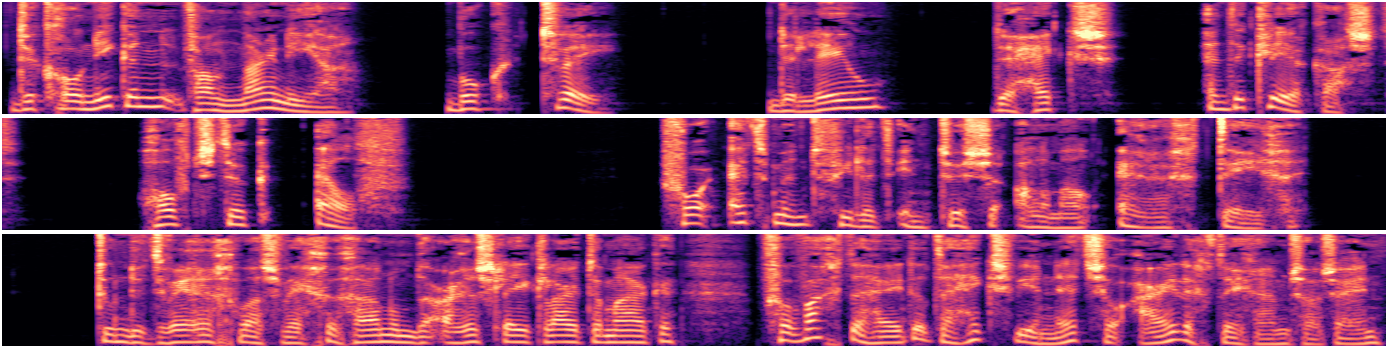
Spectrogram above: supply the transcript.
De Kronieken van Narnia, boek 2 De leeuw, de heks en de kleerkast, hoofdstuk 11 Voor Edmund viel het intussen allemaal erg tegen. Toen de dwerg was weggegaan om de arreslee klaar te maken, verwachtte hij dat de heks weer net zo aardig tegen hem zou zijn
